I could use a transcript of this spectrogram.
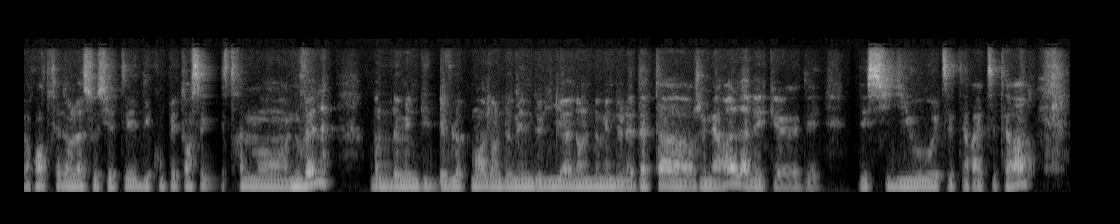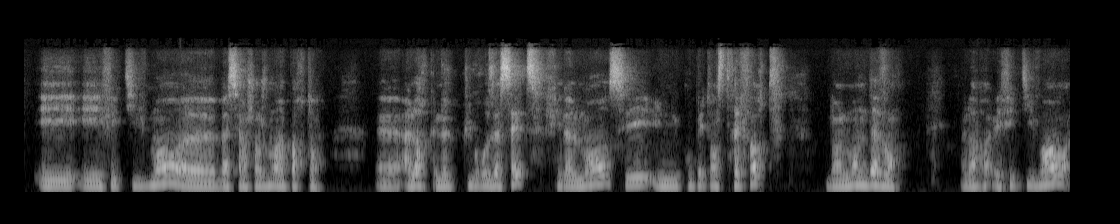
rentrer dans la société des compétences extrêmement nouvelles dans le domaine du développement, dans le domaine de l'IA, dans le domaine de la data en général, avec des, des CDO, etc. etc. Et, effectivement, euh, bah, c'est un changement important. Euh, alors que notre plus gros asset, finalement, c'est une compétence très forte dans le monde d'avant. Alors effectivement,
